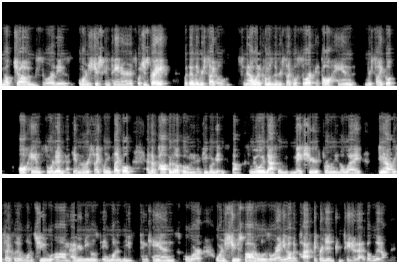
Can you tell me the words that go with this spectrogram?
milk jugs or these orange juice containers, which is great, but then they recycle them. So now when it comes to the recycle sort, it's all hand recycled all hand sorted at the end of the recycling cycle, and they're popping open and people are getting stuck. So we always ask them, make sure you're throwing it away. Do not recycle it once you um, have your needles in one of these tin cans or orange juice bottles or any other plastic rigid container that has a lid on it.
